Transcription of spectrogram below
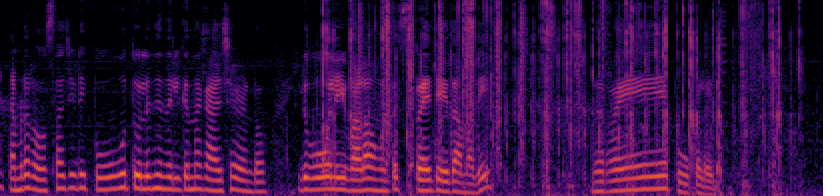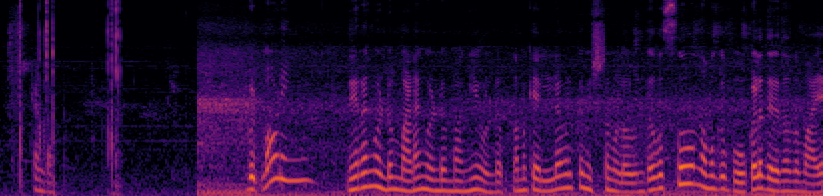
നമ്മുടെ റോസാ ചെടി പൂ തുലഞ്ഞ് നിൽക്കുന്ന കാഴ്ച കണ്ടോ? ഇതുപോലെ ഈ വളം അങ്ങോട്ട് സ്പ്രേ ചെയ്താൽ മതി. നിറയെ പൂക്കളിടും. കണ്ടോ? ഗുഡ് മോർണിംഗ് നിറം കൊണ്ടും മണം കൊണ്ടും ഭംഗി കൊണ്ടും നമുക്ക് എല്ലാവർക്കും ഇഷ്ടമുള്ളതും ദിവസവും നമുക്ക് പൂക്കൾ തരുന്നതുമായ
